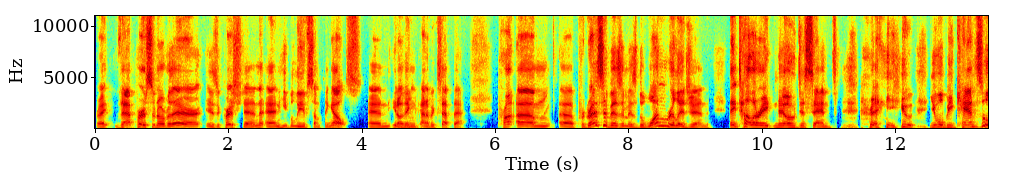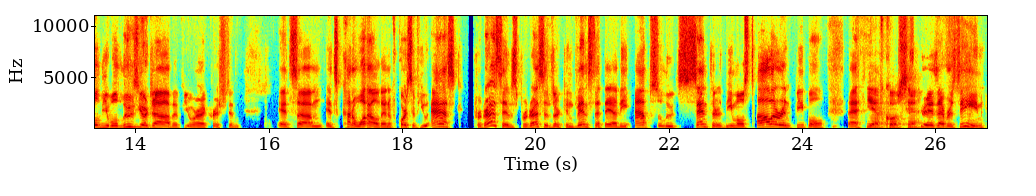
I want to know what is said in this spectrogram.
right? That person over there is a Christian and he believes something else. And, you know, they can kind of accept that. Pro, um, uh, progressivism is the one religion they tolerate no dissent. Right? You you will be canceled. You will lose your job if you are a Christian. It's um it's kind of wild. And of course, if you ask progressives, progressives are convinced that they are the absolute center, the most tolerant people that Yeah, of course. Yeah. history has ever seen.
